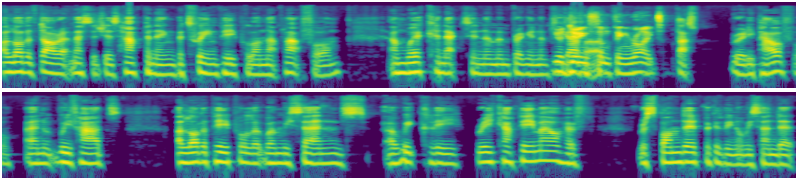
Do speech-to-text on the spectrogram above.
a lot of direct messages happening between people on that platform and we're connecting them and bringing them together. You're doing something right. that's really powerful. And we've had a lot of people that when we send a weekly recap email have responded because we normally send it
